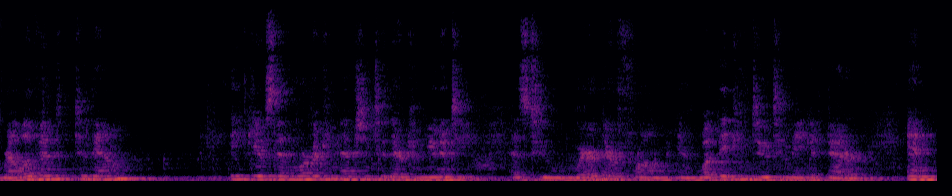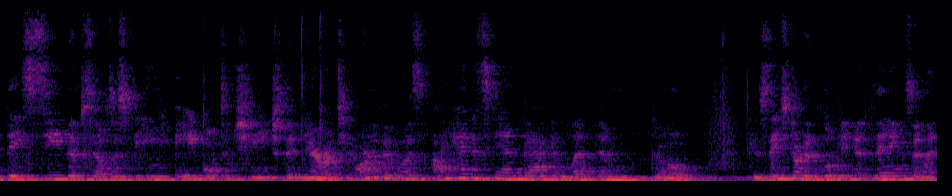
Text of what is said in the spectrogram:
relevant to them. It gives them more of a connection to their community as to where they're from and what they can do to make it better. And they see themselves as being able to change the narrative. Part of it was I had to stand back and let them go because they started looking at things and I,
